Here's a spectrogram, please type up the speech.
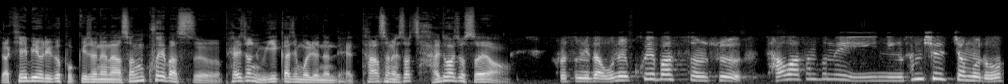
자, KBO 리그 복귀 전에 나선 쿠에바스 패전 위기까지 몰렸는데 타선에서 잘 도와줬어요. 그렇습니다. 오늘 쿠에바스 선수 4와 3분의 2이닝 3실점으로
